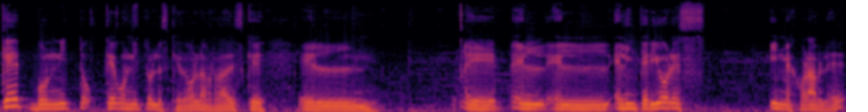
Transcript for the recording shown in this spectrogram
qué bonito, qué bonito les quedó. La verdad es que el, eh, el, el, el interior es inmejorable, ¿eh?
